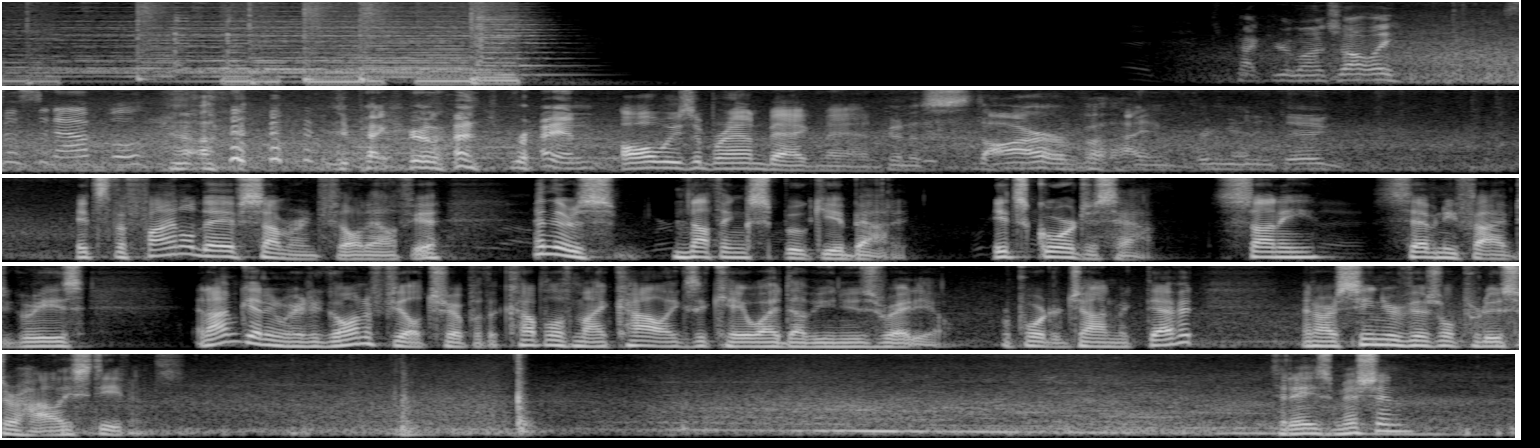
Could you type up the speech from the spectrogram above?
Pack your lunch, Holli. Just an apple. You pack your lunch, Brian? Always a brown bag man. gonna starve. I didn't bring anything. It's the final day of summer in Philadelphia, and there's nothing spooky about it. It's gorgeous out, sunny, 75 degrees, and I'm getting ready to go on a field trip with a couple of my colleagues at KYW News Radio reporter John McDevitt and our senior visual producer Holli Stephens. Today's mission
